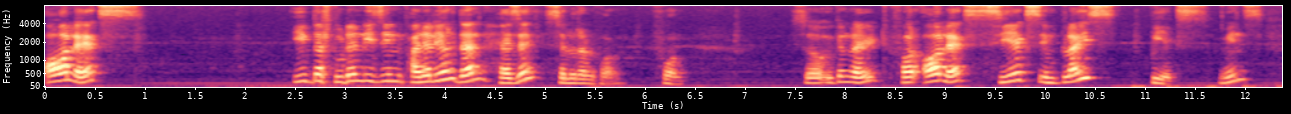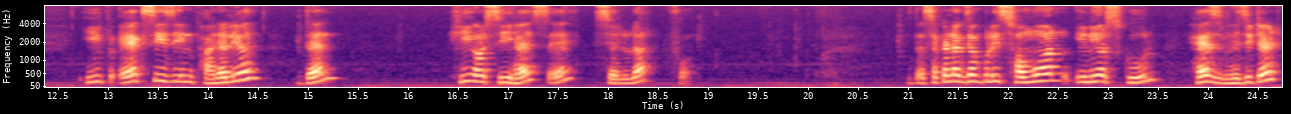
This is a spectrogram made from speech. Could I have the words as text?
all x if the student is in final year then has a cellular phone so we can write for all x cx implies px. Means if x is in final year then he or she has a cellular phone the second example is someone in your school has visited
